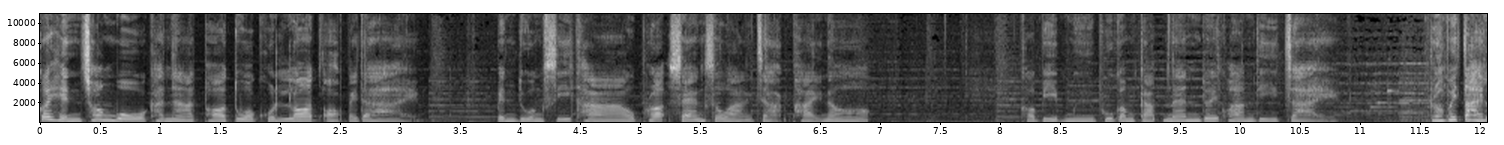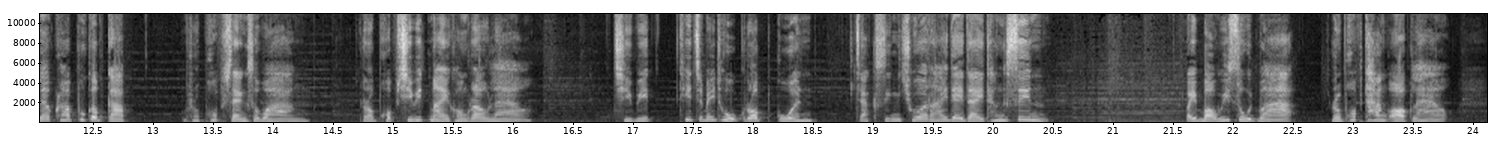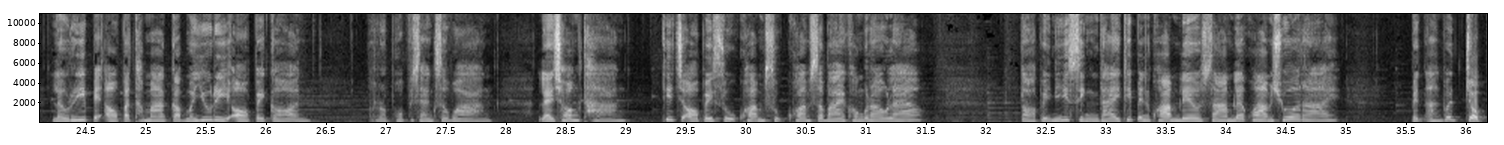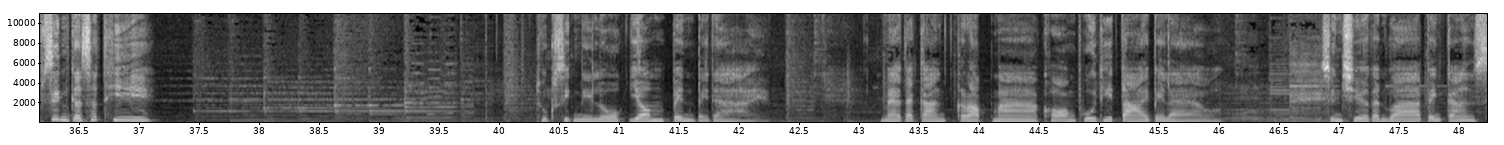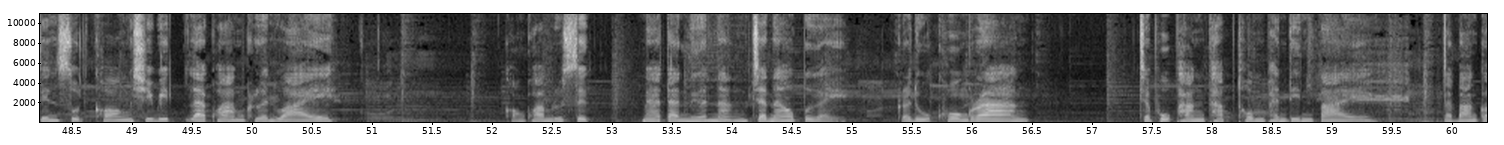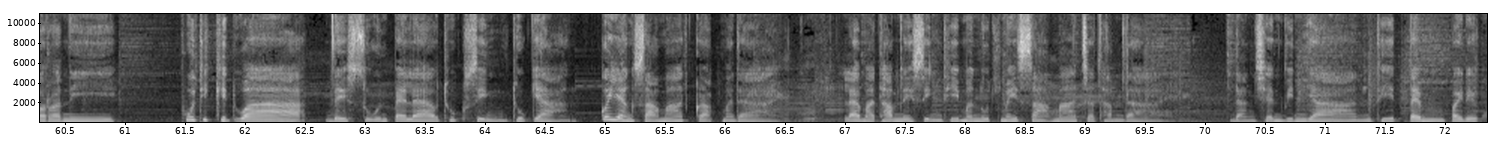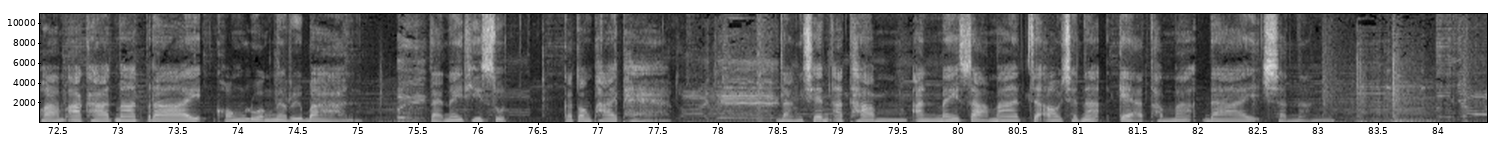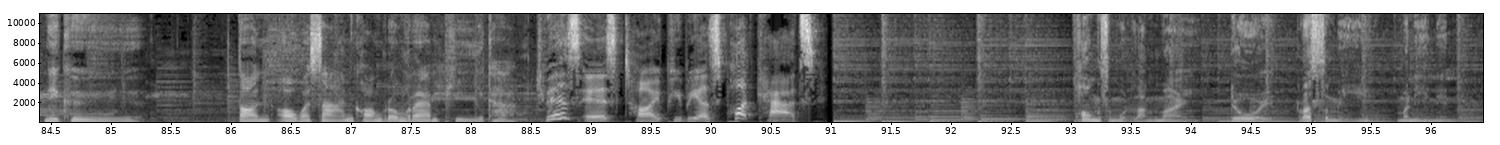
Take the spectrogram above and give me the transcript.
ก็เห็นช่องโหว่ขนาดพอตัวคนลอดออกไปได้ เป็นดวงสีขาวเพราะแสงสว่างจากภายนอกเขาบีบมือผู้กำกับแน่นด้วยความดีใจ เราไม่ตายแล้วครับผู้กำกับ เราพบแสงสว่าง เราพบชีวิตใหม่ของเราแล้ว ชีวิตที่จะไม่ถูกรบกวนจากสิ่งชั่วร้ายใด ๆ ทั้งสิ้น ไปบอกวิสูตรว่าเราพบทางออกแล้ว แล้วรีบไปเอาปัทมากับมายุรีออกไปก่อน เราพบแสงสว่าง และช่องทางที่จะออกไปสู่ความสุขความสบายของเราแล้ว ต่อไปนี้สิ่งใดที่เป็นความเลวทรามและความชั่วร้าย เป็นอันว่าจบสิ้นกันสักที ทุกสิ่งในโลกย่อมเป็นไปได้ แม้แต่การกลับมาของผู้ที่ตายไปแล้ว ซึ่งเชื่อกันว่าเป็นการสิ้นสุดของชีวิตและความเคลื่อนไหว ของความรู้สึกแม้แต่เนื้อหนังจะเน่าเปื่อย กระดูกโครงร่าง จะผุพังทับถมแผ่นดินไป แต่บางกรณี ผู้ที่คิดว่าได้สูญไปแล้วทุกสิ่งทุกอย่างก็ยังสามารถกลับมาได้ และมาทำในสิ่งที่มนุษย์ไม่สามารถจะทำได้ ดังเช่นวิญญาณที่เต็มไปด้วยความอาฆาตมาตร้ายของหลวงนรุบาล แต่ในที่สุดก็ต้องพ่ายแพ้ ดังเช่นอธรรมอันไม่สามารถจะเอาชนะแก่ธรรมะได้ฉะนั้น นี่คือ ตอนอวสานของโรงแรมผีค่ะ This is Thai PBS Podcasts. ห้องสมุดหลังใหม่ โดยรัศมีมณีนิน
